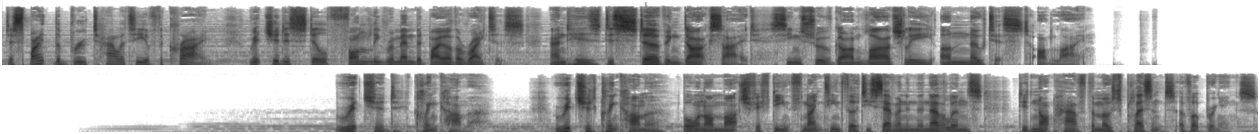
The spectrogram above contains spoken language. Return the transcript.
Despite the brutality of the crime, Richard is still fondly remembered by other writers, and his disturbing dark side seems to have gone largely unnoticed online. Richard Klinkhamer. Richard Klinkhamer, born on March 15, 1937, in the Netherlands, did not have the most pleasant of upbringings.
